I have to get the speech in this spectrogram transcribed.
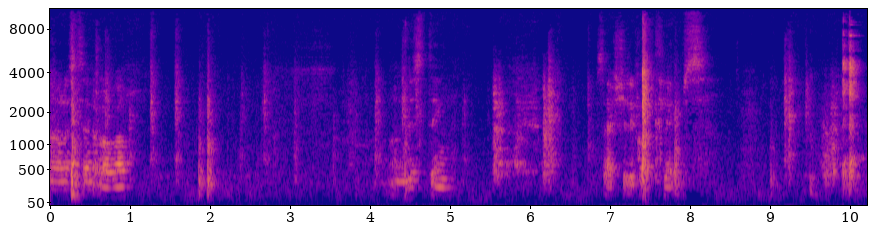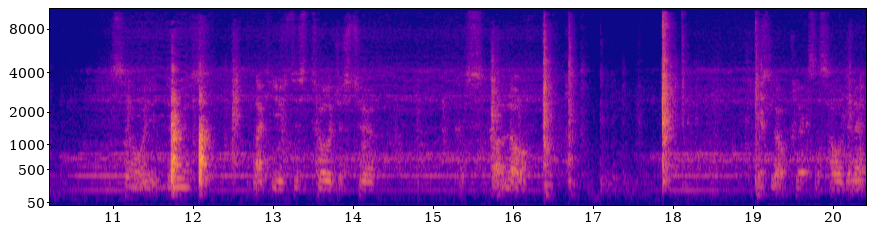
Now let's turn it over. On this thing, it's actually got clips. So what you do is, like use this tool just to, it's got little, just little clicks that's holding it,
